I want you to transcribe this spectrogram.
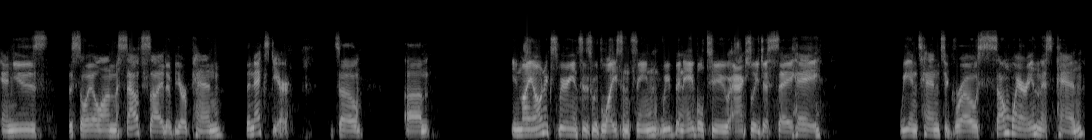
and use the soil on the south side of your pen the next year. So um, in my own experiences with licensing, we've been able to actually just say, hey, we intend to grow somewhere in this pen.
